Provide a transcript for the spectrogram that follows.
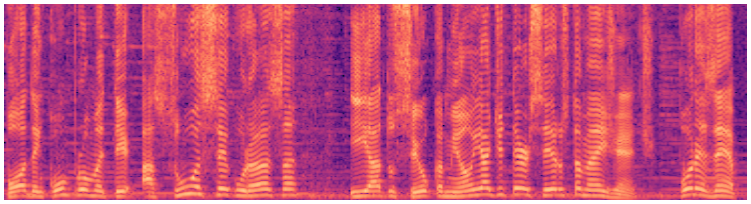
podem comprometer a sua segurança e a do seu caminhão e a de terceiros também, gente. Por exemplo,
